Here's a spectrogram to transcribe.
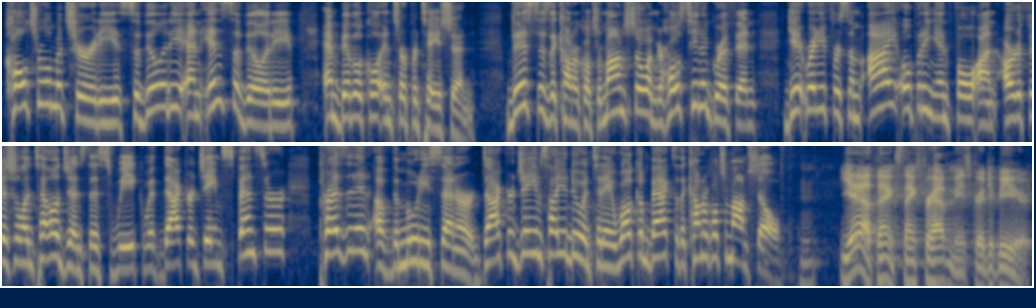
cultural maturity, civility and incivility, and biblical interpretation. This is the Counterculture Mom Show. I'm your host, Tina Griffin. Get ready for some eye opening info on artificial intelligence this week with Dr. James Spencer, president of the Moody Center. Dr. James, how you doing today? Welcome back to the Counterculture Mom Show. Yeah, thanks. Thanks for having me. It's great to be here.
